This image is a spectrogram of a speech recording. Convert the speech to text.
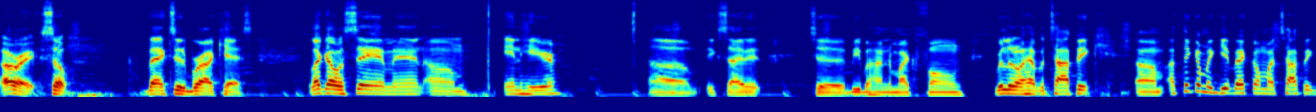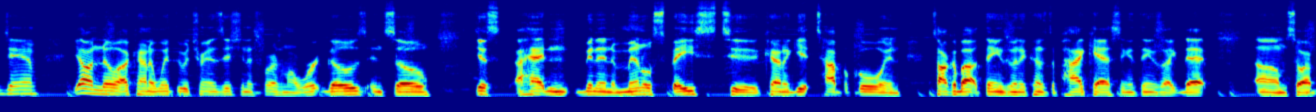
All right, so back to the broadcast. Like I was saying, man, um, in here, um, excited to be behind the microphone. Really don't have a topic. Um, I think I'm gonna get back on my topic jam. Y'all know I kind of went through a transition as far as my work goes, and so just I hadn't been in a mental space to kind of get topical and talk about things when it comes to podcasting and things like that. Um, so I,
